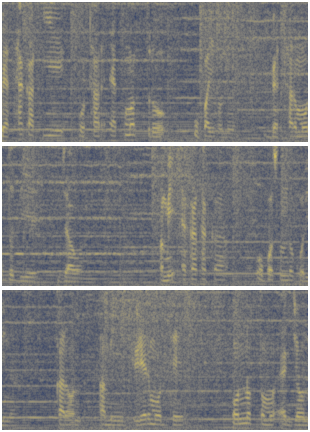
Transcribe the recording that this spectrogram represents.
ব্যথা কাটিয়ে ওঠার একমাত্র উপায় হলো ব্যথার মধ্য দিয়ে যাওয়া। আমি একা থাকা অপছন্দ করি না। কারণ আমি ভিড়ের মধ্যে অন্যতম একজন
